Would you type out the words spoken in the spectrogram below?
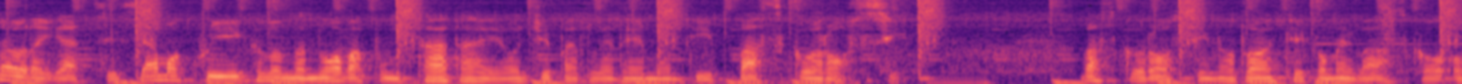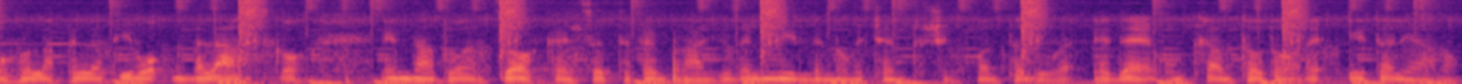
Ciao ragazzi, siamo qui con una nuova puntata e oggi parleremo di Vasco Rossi. Vasco Rossi, noto anche come Vasco o con l'appellativo Blasco, è nato a Zocca il 7 febbraio del 1952 ed è un cantautore italiano.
